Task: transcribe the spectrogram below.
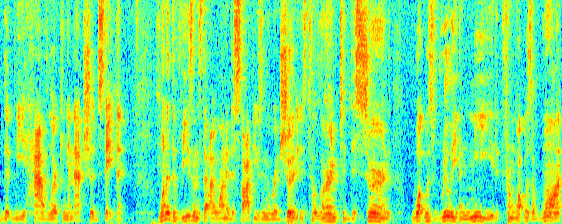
that we have lurking in that should statement. One of the reasons that I wanted to stop using the word should is to learn to discern what was really a need from what was a want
